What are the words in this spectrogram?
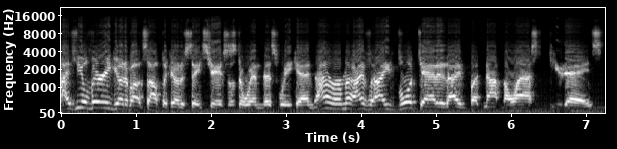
I feel very good about South Dakota State's chances to win this weekend. I don't remember. I've, I've looked at it, I but not in the last few days.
